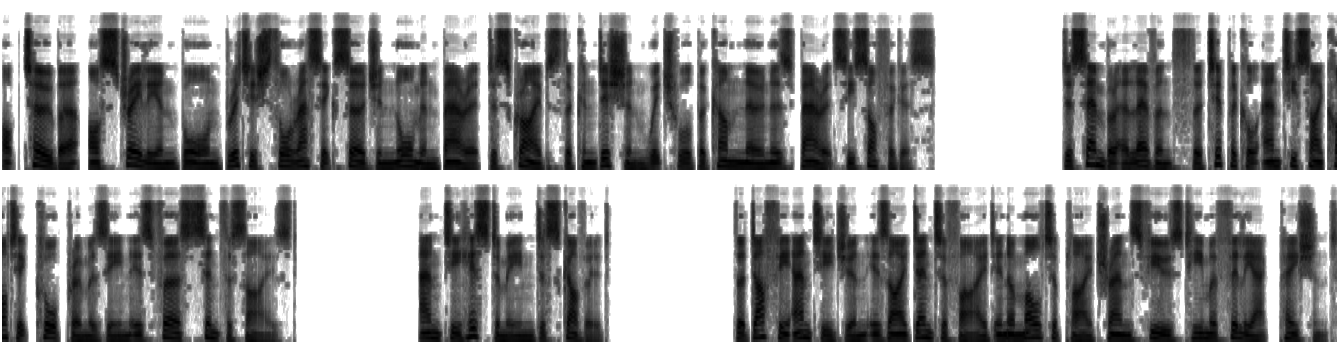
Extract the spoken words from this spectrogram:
October, Australian-born British thoracic surgeon Norman Barrett describes the condition which will become known as Barrett's esophagus. December 11 – The typical antipsychotic chlorpromazine is first synthesized. Antihistamine discovered. The Duffy antigen is identified in a multiply transfused hemophiliac patient.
